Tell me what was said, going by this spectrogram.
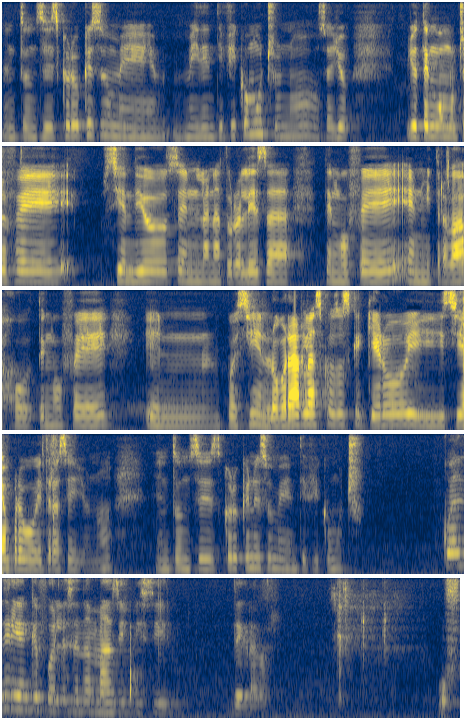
Entonces creo que eso me, me identificó mucho, ¿no? O sea, yo, yo tengo mucha fe si en Dios, en la naturaleza, tengo fe en mi trabajo, tengo fe en, pues sí, en lograr las cosas que quiero y siempre voy tras ello, ¿no? Entonces creo que en eso me identifico mucho. ¿Cuál dirían que fue la escena más difícil de grabar? Uf,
